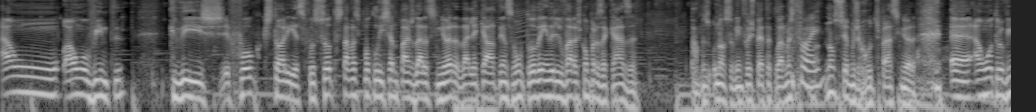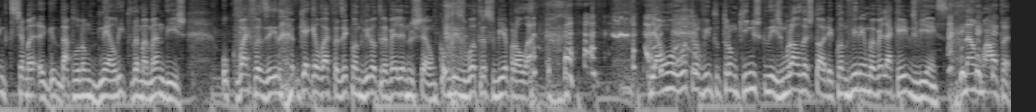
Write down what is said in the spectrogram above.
Há, um, há um ouvinte que diz: Fogo, que história. Se fosse outro, estava-se pouco lixando para ajudar a senhora, dar-lhe aquela atenção toda e ainda lhe levar as compras a casa. Pá, mas o nosso ouvinte foi espetacular, mas Foi. não, não sejamos rudes para a senhora. Ah, há um outro ouvinte que se chama, que dá pelo nome de Nelito da Mamã, diz: O que vai fazer, o que é que ele vai fazer quando vir outra velha no chão? Como diz o outro, a subia para o lado. E há um ou outro ouvinte, Tronquinhos, que diz: Moral da história, quando virem uma velha a cair, desviem-se. Não, malta.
